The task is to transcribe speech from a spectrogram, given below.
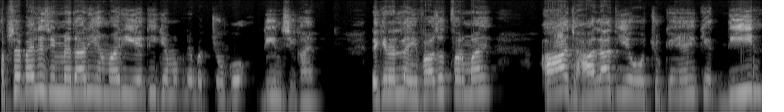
सबसे पहले ज़िम्मेदारी हमारी ये थी कि हम अपने बच्चों को दीन सिखाएँ। लेकिन अल्लाह हिफाजत फरमाए आज हालात ये हो चुके हैं कि दीन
